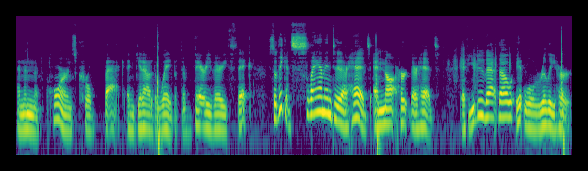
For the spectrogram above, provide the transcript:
And then the horns curl back and get out of the way, but they're very, very thick. So they can slam into their heads and not hurt their heads. If you do that, though, it will really hurt.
